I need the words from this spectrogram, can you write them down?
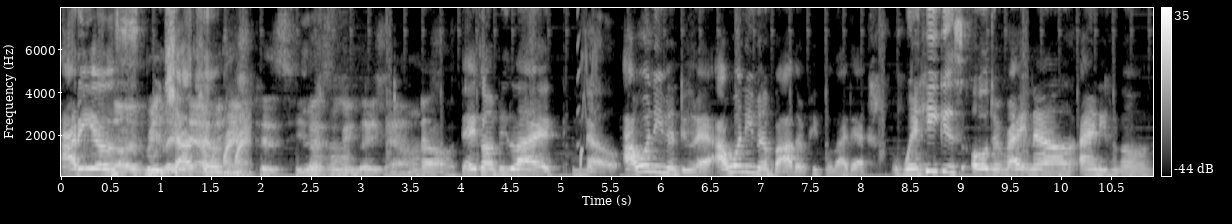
Adios, No, if we lay down muchacho. because he likes to be laid down. No, they gonna be like, no. I wouldn't even do that. I wouldn't even bother people like that. When he gets older, right now, I ain't even gonna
